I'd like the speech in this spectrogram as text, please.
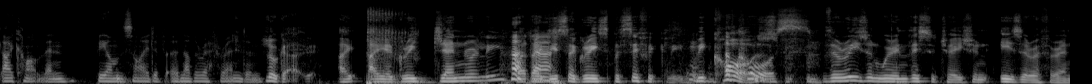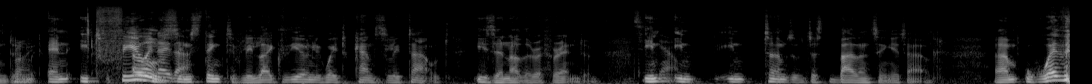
I can't then be on the side of another referendum. Look, I, I, I agree generally, but I disagree specifically because the reason we're in this situation is a referendum, Right. and it Oh, feels that. instinctively like the only way to cancel it out is another referendum. In Yeah. in in terms of just balancing it out, um, whether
